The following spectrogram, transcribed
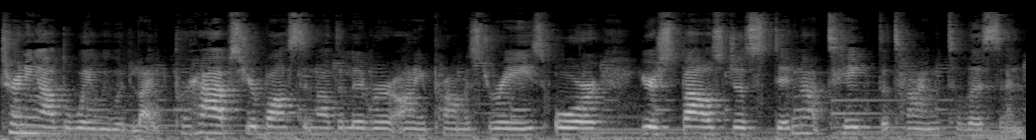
turning out the way we would like. Perhaps your boss did not deliver on a promised raise, or your spouse just did not take the time to listen.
